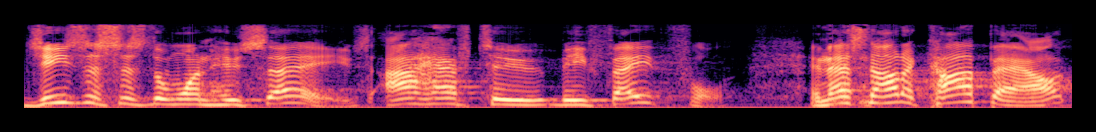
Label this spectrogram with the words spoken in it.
Jesus is the one who saves. I have to be faithful. And that's not a cop out.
